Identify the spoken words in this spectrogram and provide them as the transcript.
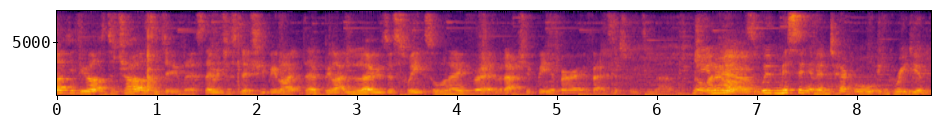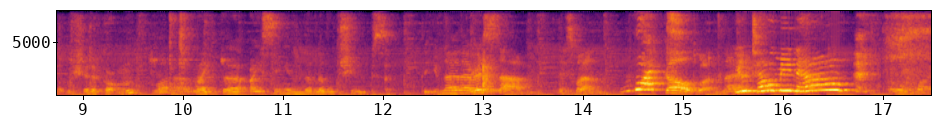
Like if you asked a child to do this, they would just literally be like, there'd be like loads of sweets all over it. It would actually be a very effective sweetie man. Do you like know ours. we're missing an integral ingredient that we should have gotten, What? like the icing in the little tubes that you. No, can there put- is some. This one. What? Gold one. No. You tell me now. Oh my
